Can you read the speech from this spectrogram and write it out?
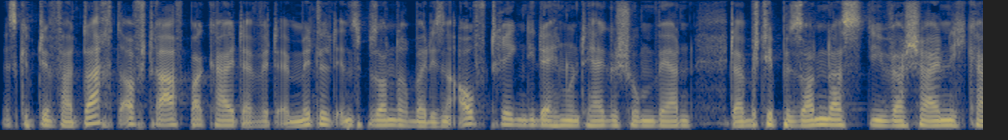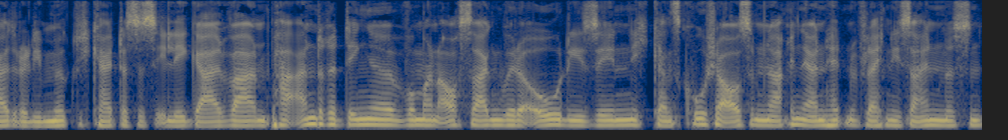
es gibt den Verdacht auf Strafbarkeit, da wird ermittelt, insbesondere bei diesen Aufträgen, die da hin und her geschoben werden. Da besteht besonders die Wahrscheinlichkeit oder die Möglichkeit, dass es illegal war. Ein paar andere Dinge, wo man auch sagen würde, oh, die sehen nicht ganz koscher aus im Nachhinein, hätten vielleicht nicht sein müssen,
